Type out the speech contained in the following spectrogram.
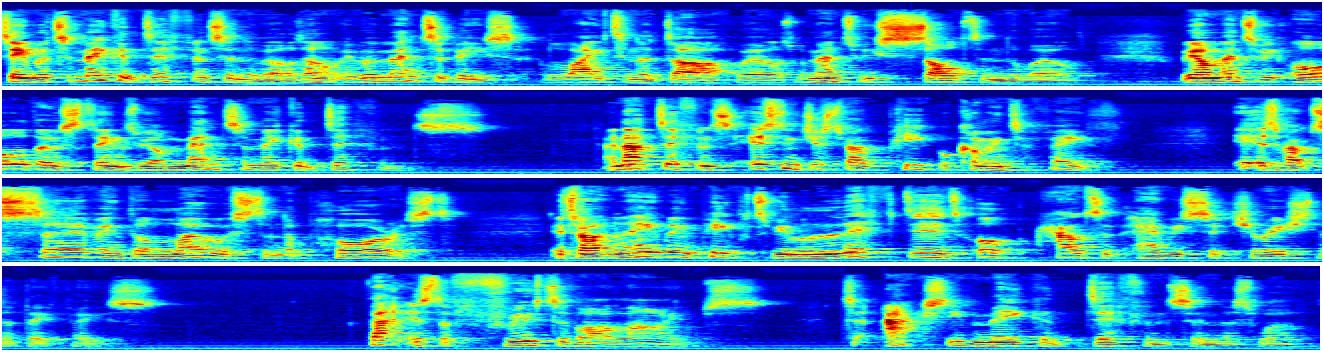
See, we're to make a difference in the world, aren't we? We're meant to be light in a dark world. We're meant to be salt in the world. We are meant to be all of those things. We are meant to make a difference. And that difference isn't just about people coming to faith. It is about serving the lowest and the poorest. It's about enabling people to be lifted up out of every situation that they face. That is the fruit of our lives, to actually make a difference in this world.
